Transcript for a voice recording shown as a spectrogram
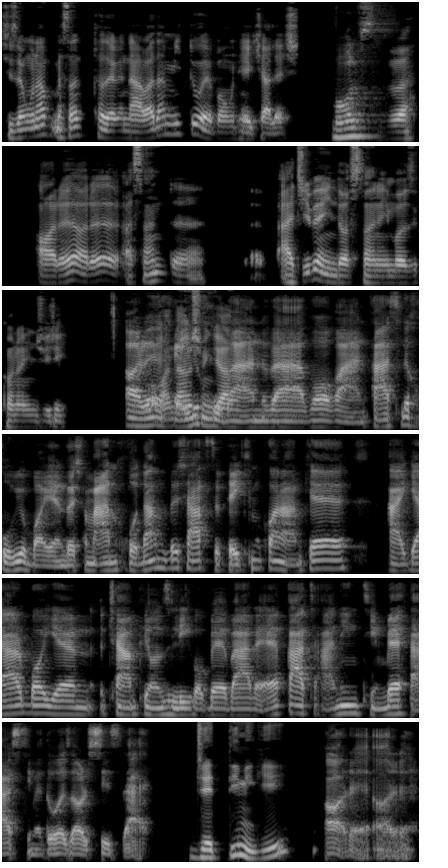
چیز اونم مثلا تا دقیقه 90 هم میدوه با اون هیکلش. وولفز. و آره آره اصلا عجیب این داستان این بازیکن اینجوری. آره خیلی خوبن و واقعا فصل خوبی بایرن داشته من خودم به شخصه فکر می‌کنم که اگر بایرن Champions League رو ببره قطعا این تیم بهتر از تیم 2013 جدی میگی؟ آره آره.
